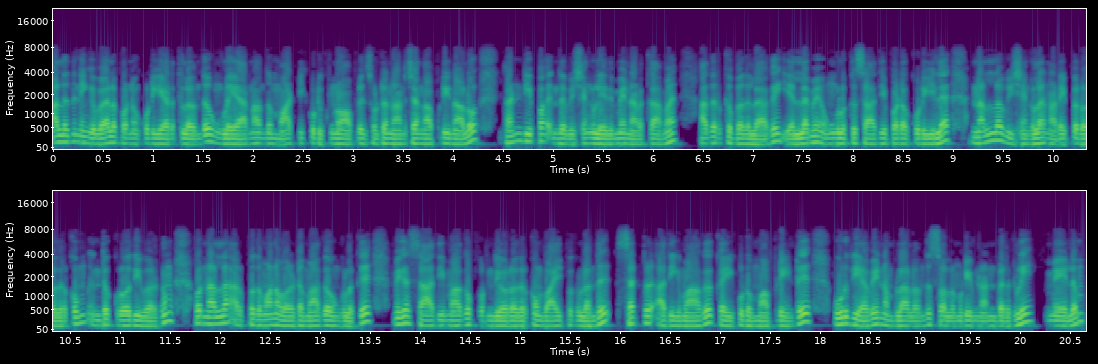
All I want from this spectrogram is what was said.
அல்லது நீங்கள் வேலை பண்ணக்கூடிய இடத்துல வந்து உங்களை யாருனா வந்து மாட்டி கொடுக்கணும் அப்படின்னு சொல்லிட்டு நினச்சாங்க அப்படின்னாலோ கண்டிப்பாக இந்த விஷயங்கள் எதுவுமே நடக்காமல் அதற்கு பதிலாக எல்லாமே உங்களுக்கு சாத்தியப்படக்கூடிய நல்ல விஷயங்களை நடைபெறுவதற்கும் இந்த குரோதி வருடம் ஒரு நல்ல அற்புதமான வருடமாக உங்களுக்கு மிக சாதியமாக பொருந்தி வருவதற்கும் வாய்ப்புகள் வந்து சற்று அதிகமாக கைகூடும் அப்படின்ட்டு உறுதியாகவே நம்மளால் வந்து சொல்ல முடியும் நண்பர்களே. மேலும்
